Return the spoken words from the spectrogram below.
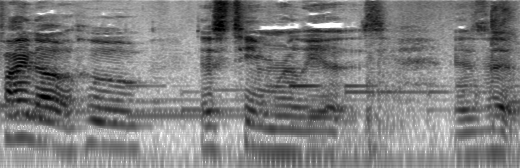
find out who this team really is. Is it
